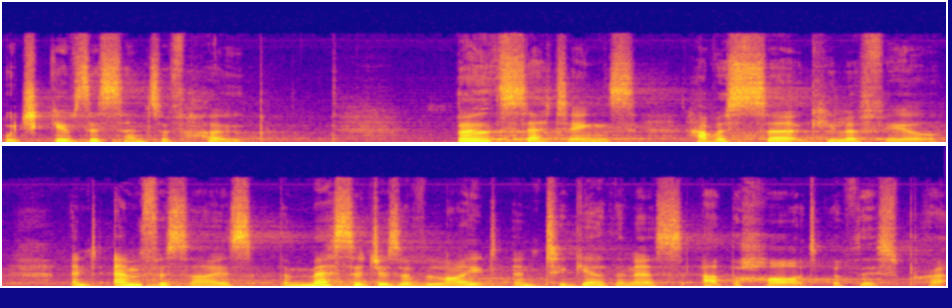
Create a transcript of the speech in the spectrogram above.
which gives a sense of hope. Both settings have a circular feel and emphasize the messages of light and togetherness at the heart of this prayer.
